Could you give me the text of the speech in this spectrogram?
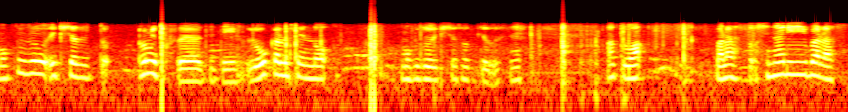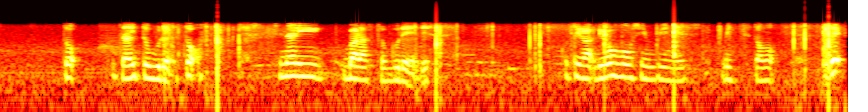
木造駅舎セット。トミックスでやっているローカル線の木造駅舎セットですね。あとは、バラスト、シナリーバラスト、ザイトグレーと、シナリーバラストグレーです。こちら、両方新品です。3つとも。で、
